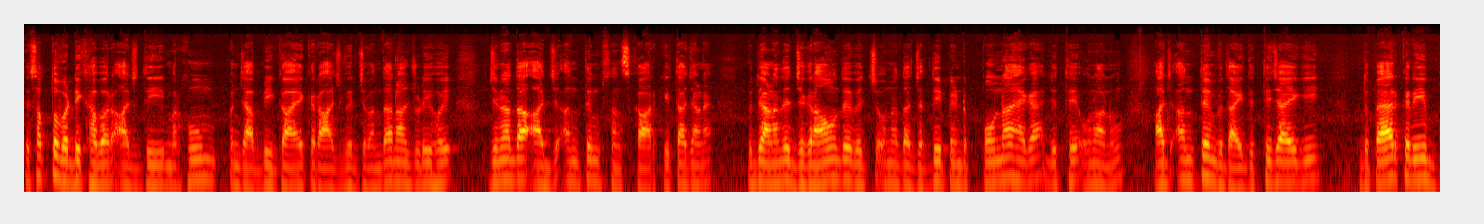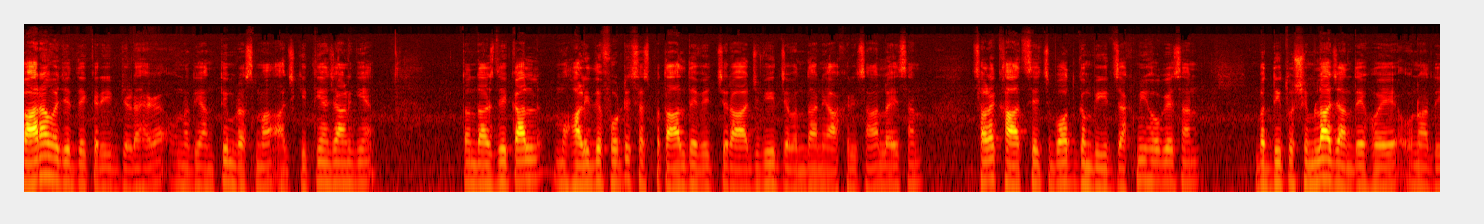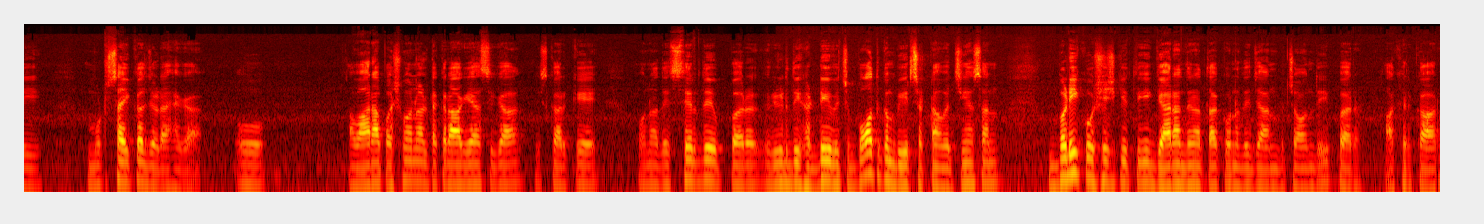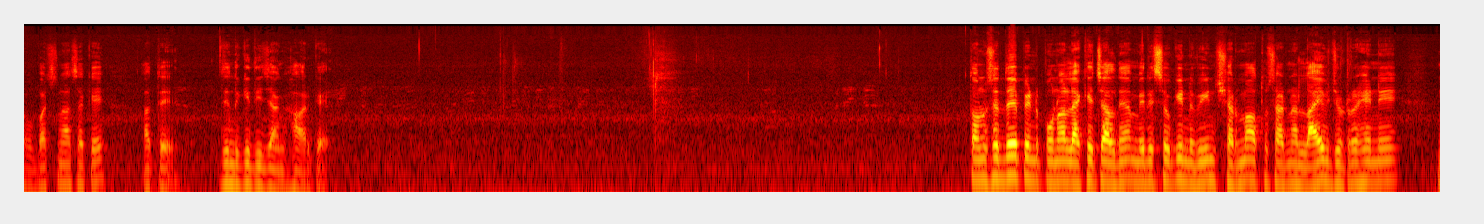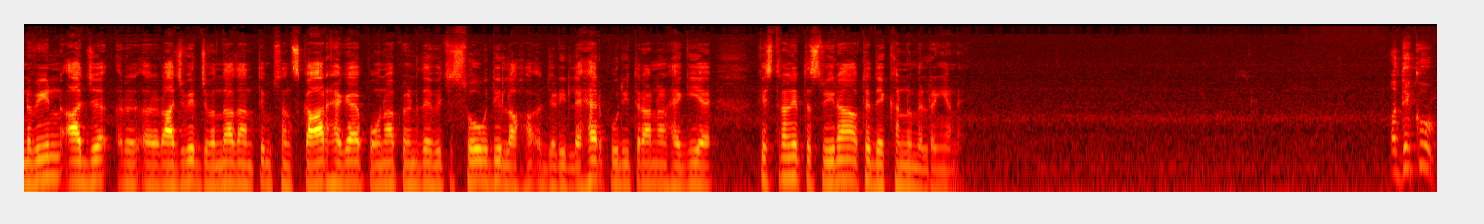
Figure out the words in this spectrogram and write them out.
ਤੇ ਸਭ ਤੋਂ ਵੱਡੀ ਖਬਰ ਅੱਜ ਦੀ ਮਰਹੂਮ ਪੰਜਾਬੀ ਗਾਇਕ ਰਾਜਵੀਰ ਜਵੰਦਾ ਨਾਲ ਜੁੜੀ ਹੋਈ, ਜਿਨ੍ਹਾਂ ਦਾ ਅੱਜ ਅੰਤਿਮ ਸੰਸਕਾਰ ਕੀਤਾ ਜਾਣਾ ਹੈ। ਲੁਧਿਆਣਾ ਦੇ ਜਗਰਾਉਂ ਦੇ ਵਿੱਚ ਉਹਨਾਂ ਦਾ ਜੱਦੀ ਪਿੰਡ ਪੋਨਾ ਹੈਗਾ, ਜਿੱਥੇ ਉਹਨਾਂ ਨੂੰ ਅੱਜ ਅੰਤਿਮ ਵਿਦਾਈ ਦਿੱਤੀ ਜਾਏਗੀ। ਦੁਪਹਿਰ ਕਰੀਬ 12 ਵਜੇ ਦੇ ਕਰੀਬ ਜਿਹੜਾ ਹੈਗਾ, ਉਹਨਾਂ ਦੀ ਅੰਤਿਮ ਰਸਮਾਂ ਅੱਜ ਕੀਤੀਆਂ ਜਾਣਗੀਆਂ। ਤੁਹਾਨੂੰ ਦੱਸ ਦਈਏ ਕੱਲ ਮੋਹਾਲੀ ਦੇ ਫੋਰਟਿਸ ਹਸਪਤਾਲ ਦੇ ਵਿੱਚ ਰਾਜਵੀਰ ਜਵੰਦਾ ਨੇ ਆਖਰੀ ਸਾਹ ਲਏ ਸਨ। ਸੜਕ ਹਾਦਸੇ 'ਚ ਬਹੁਤ ਗੰਭੀਰ ਜ਼ਖਮੀ ਹੋ ਗਏ ਸਨ। ਬੱਦੀ ਤੋਂ ਸ਼ਿਮਲਾ ਜਾਂਦੇ ਹੋਏ ਉਹਨਾਂ ਦੀ ਮੋਟਰਸਾਈਕਲ ਜਿਹੜਾ ਹੈਗਾ, ਉਹ ਆਵਾਰਾ ਪਸ਼ੂਆਂ ਨਾਲ ਟਕਰਾ ਗਿਆ ਸੀਗਾ। ਇਸ ਕਰਕੇ ਉਹਨਾਂ ਦੇ ਸਿਰ ਦੇ ਉੱਪਰ ਰੀੜ ਦੀ ਹੱਡੀ ਵਿੱਚ ਬਹੁਤ ਗੰਭੀਰ ਸੱਟਾਂ ਵੱਜੀਆਂ ਸਨ। ਬੜੀ ਕੋਸ਼ਿਸ਼ ਕੀਤੀ ਗਈ 11 ਦਿਨਾਂ ਤੱਕ ਉਹਨਾਂ ਦੀ ਜਾਨ ਬਚਾਉਣ ਦੀ, ਪਰ ਆਖਿਰਕਾਰ ਉਹ ਬਚ ਨਾ ਸਕੇ ਅਤੇ ਜ਼ਿੰਦਗੀ ਦੀ ਜੰਗ ਹਾਰ ਗਏ। ਤੁਹਾਨੂੰ ਸਿੱਧੇ ਪਿੰਡ ਪੋਨਾ ਲੈ ਕੇ ਚੱਲਦੇ ਹਾਂ। ਮੇਰੇ ਸਹਿਯੋਗੀ ਨਵੀਨ ਸ਼ਰਮਾ ਉੱਥੋਂ ਸਾਡੇ ਨਾਲ ਲਾਈਵ ਜੁੜ ਰਹੇ ਨੇ। ਨਵੀਨ ਅੱਜ ਰਾਜਵੀਰ ਜਵੰਦਾ ਦਾ ਅੰਤਿਮ ਸੰਸਕਾਰ ਹੈਗਾ ਪੋਨਾ ਪਿੰਡ ਦੇ ਵਿੱਚ ਸੋਗ ਦੀ ਲਹ- ਜਿਹੜੀ ਲਹਿਰ ਪੂਰੀ ਤਰ੍ਹਾਂ ਨਾਲ ਹੈਗੀ ਹੈ। ਕਿਸ ਤਰ੍ਹਾਂ ਦੀਆਂ ਤਸਵੀਰਾਂ ਉੱਥੇ ਦੇਖਣ ਨੂੰ ਮਿਲ ਰਹੀਆਂ ਨੇ? ਉਹ ਦੇਖੋ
